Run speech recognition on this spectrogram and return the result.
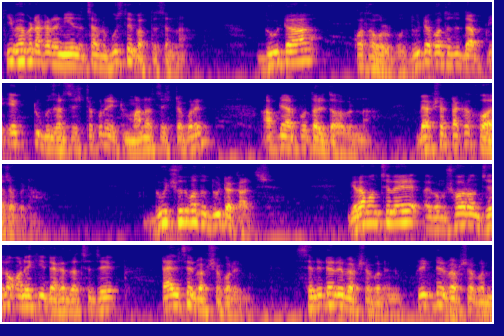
কীভাবে টাকাটা নিয়ে যাচ্ছে আপনি বুঝতেই পারতেছেন না। দুইটা কথা বলব। দুইটা কথা যদি আপনি একটু বোঝার চেষ্টা করেন, একটু মানার চেষ্টা করেন, আপনি আর প্রতারিত হবেন না। ব্যবসার টাকা খোয়া যাবে না। দুই শুধুমাত্র দুইটা কাজ। গ্রাম অঞ্চলে এবং শহর অঞ্চলে অনেকেই দেখা যাচ্ছে যে টাইলসের ব্যবসা করেন, স্যানিটারির ব্যবসা করেন, প্রিন্টের ব্যবসা করেন,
